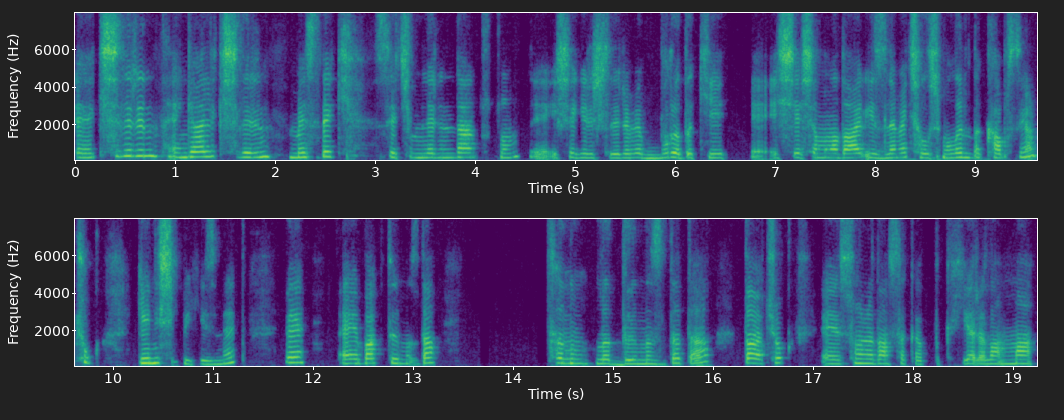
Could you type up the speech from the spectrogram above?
e, kişilerin, engelli kişilerin meslek seçimlerinden tutun e, işe girişleri ve buradaki e, iş yaşamına dair izleme çalışmalarını da kapsayan çok geniş bir hizmet ve e, baktığımızda tanımladığımızda da daha çok e, sonradan sakatlık, yaralanma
